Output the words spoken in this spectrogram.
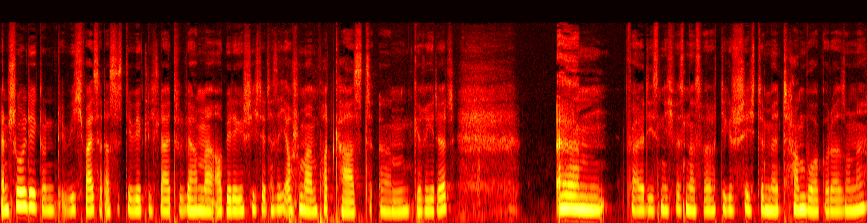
entschuldigt und ich weiß ja, dass es dir wirklich leid tut. Wir haben ja auch über die Geschichte tatsächlich auch schon mal im Podcast ähm, geredet. Ähm, für alle, die es nicht wissen, das war doch die Geschichte mit Hamburg oder so, ne?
